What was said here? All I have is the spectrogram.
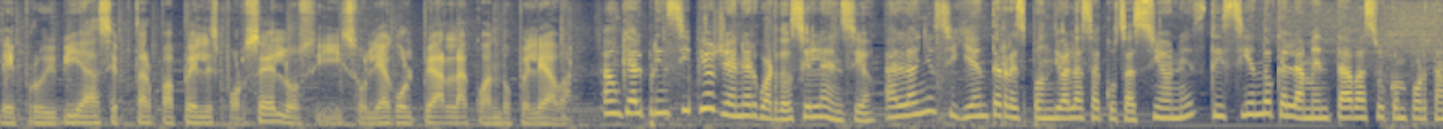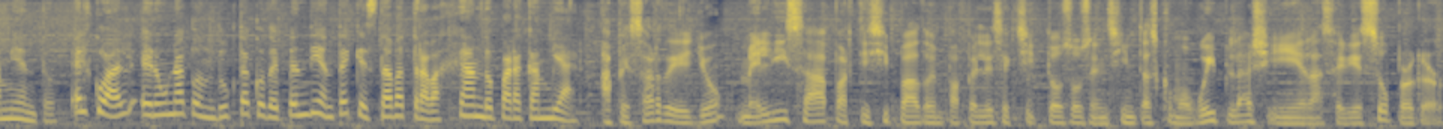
le prohibía aceptar papeles por celos y solía golpearla cuando peleaban. Aunque al principio Jenner guardó silencio, al año siguiente respondió a las acusaciones diciendo que lamentaba su comportamiento, el cual era una conducta codependiente que estaba trabajando para cambiar. A pesar de ello, Melissa ha participado en papeles exitosos en cintas como Whiplash y en la serie Supergirl,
